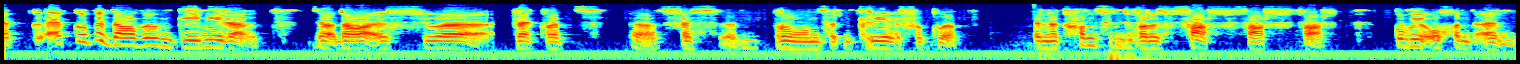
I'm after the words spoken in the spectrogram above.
Ek ek koop dit daar by Umgeni Road. Daar daar is so plek wat uh, vis en prons en kreef verkoop. En ek gaan sien wat is vars, vars, vars. Kom die oggend in.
